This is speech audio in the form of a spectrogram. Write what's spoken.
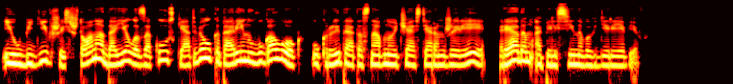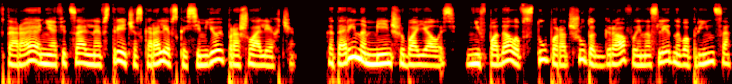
и, убедившись, что она доела закуски, отвел Катарину в уголок, укрытый от основной части оранжереи, рядом апельсиновых деревьев. Вторая неофициальная встреча с королевской семьей прошла легче. Катарина меньше боялась, не впадала в ступор от шуток графа и наследного принца,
